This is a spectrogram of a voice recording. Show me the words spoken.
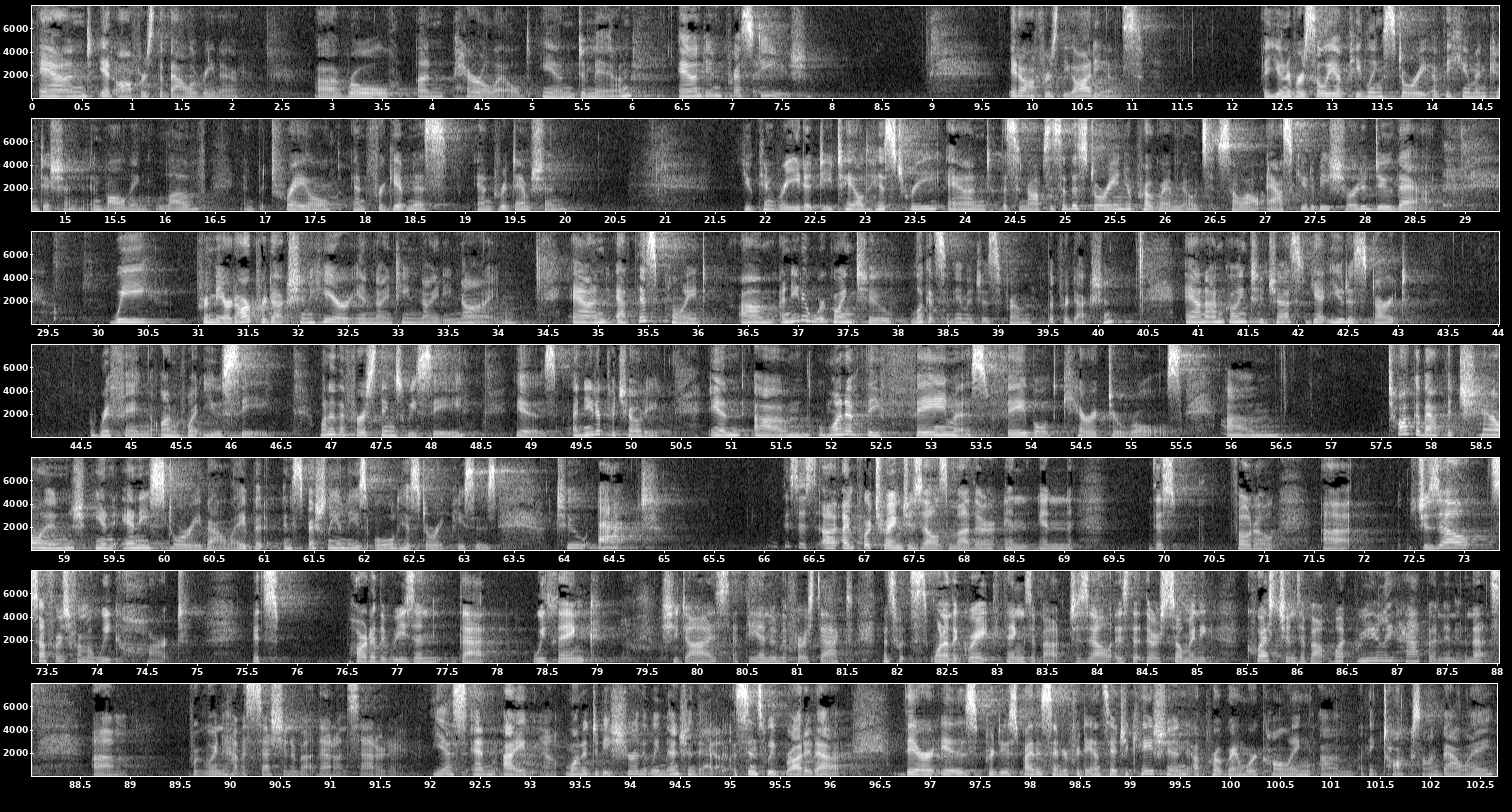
And it offers the ballerina a role unparalleled in demand and in prestige. It offers the audience a universally appealing story of the human condition involving love and betrayal and forgiveness and redemption. You can read a detailed history and the synopsis of the story in your program notes, so I'll ask you to be sure to do that. We premiered our production here in 1999, and at this point, um, Anita, we're going to look at some images from the production, and I'm going to just get you to start riffing on what you see. One of the first things we see is Anita Paciotti in um, one of the famous fabled character roles. Um, talk about the challenge in any story ballet, but especially in these old historic pieces, to act. This is uh, I'm portraying Giselle's mother in in this photo. Uh, Giselle suffers from a weak heart. It's part of the reason that we think she dies at the end of the first act. That's what's one of the great things about Giselle is that there are so many questions about what really happened, and, and that's um, we're going to have a session about that on Saturday. Yes, and I yeah. wanted to be sure that we mentioned that yeah. since we've brought it up. There is produced by the Center for Dance Education a program we're calling, um, I think, Talks on Ballet.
